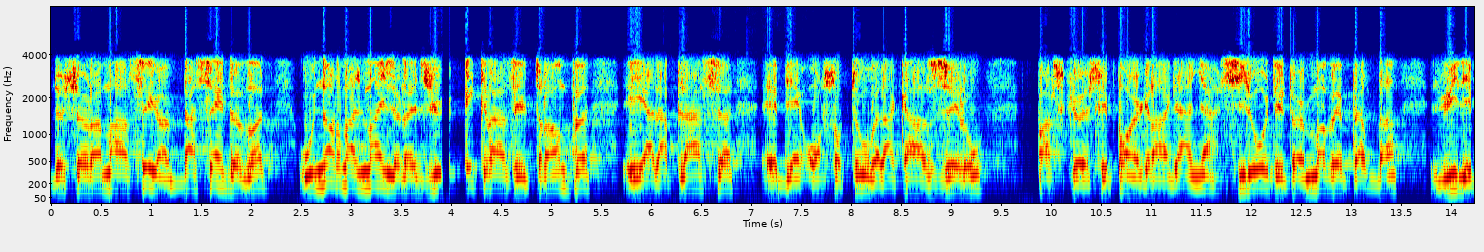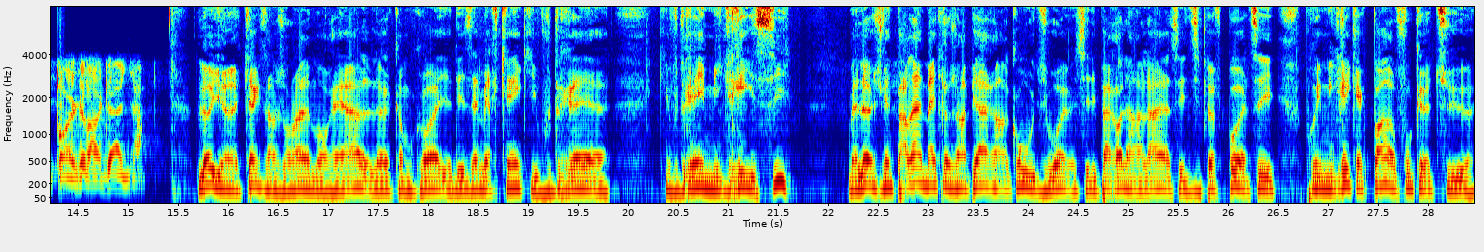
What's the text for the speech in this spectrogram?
de se ramasser un bassin de vote où normalement il aurait dû écraser Trump et à la place, eh bien, on se retrouve à la case zéro parce que c'est pas un grand gagnant. Si l'autre est un mauvais perdant, lui n'est pas un grand gagnant. Là, il y a un texte dans le journal de Montréal, là, comme quoi il y a des Américains qui voudraient, euh, qui voudraient immigrer ici. Mais là, je viens de parler à Maître Jean-Pierre Ranco, il dit, ouais, c'est des paroles en l'air. C'est, ils peuvent pas, tu sais, pour immigrer quelque part, il faut que tu, euh,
